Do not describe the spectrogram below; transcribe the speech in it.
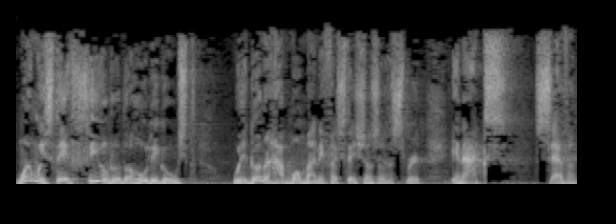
When we stay filled with the Holy Ghost, we're going to have more manifestations of the Spirit. In Acts 7,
